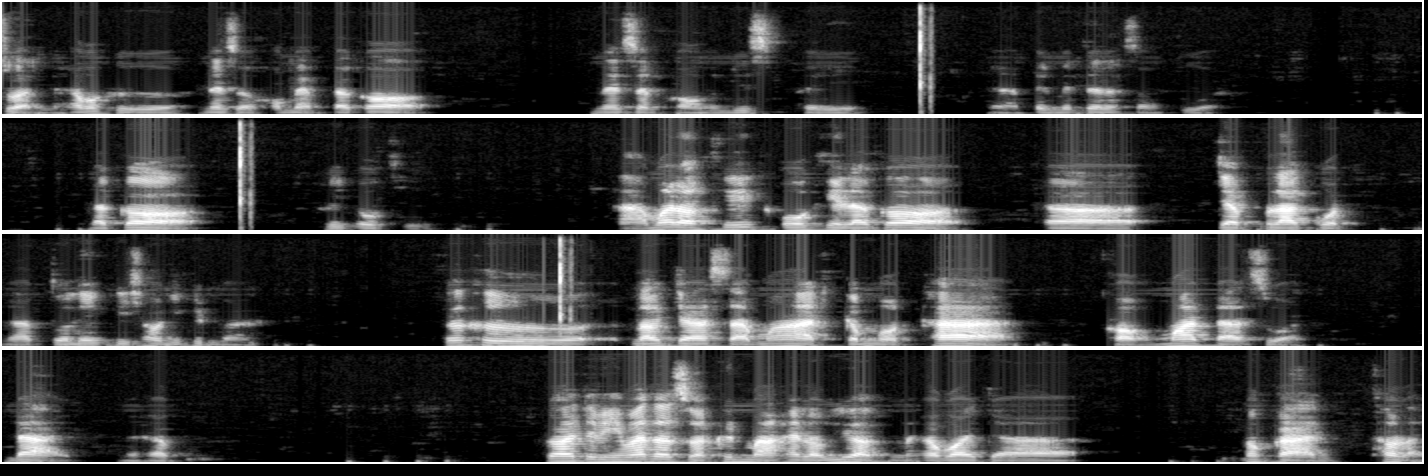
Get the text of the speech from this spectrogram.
ส่วนนะครับ ก็คือในส่วนของ map แล้วก็ในส่วนของ display เป็นเม t เ o อร์ทั้งสองตัว แล้วก็คลิกโอเคเมื่อเราคลิกโอเคแล้วก็จะปรากฏนะตัวเลขที่ช่องนี้ขึ้นมา ก็คือเราจะสามารถกำหนดค่าของมาตราส่วนได้นะครับ ก็จะมีมาตราส่วนขึ้นมาให้เราเลือกนะครับ ว่าจะ ต้องการเท่าไหร่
